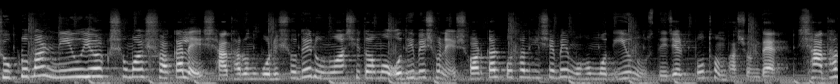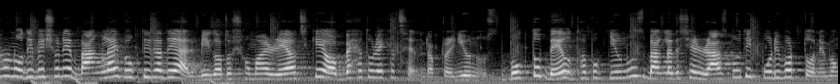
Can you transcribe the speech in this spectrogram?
শুক্রবার নিউ ইয়র্ক সময় সকালে সাধারণ পরিষদের উনআশিতম অধিবেশনে সরকার প্রধান হিসেবে মোহাম্মদ ইউনুস নিজের প্রথম ভাষণ দেন। সাধারণ অধিবেশনে বাংলায় বক্তৃতা দেওয়ার বিগত সময়ের রেওয়াজকে অব্যাহত রেখেছেন ডক্টর ইউনুস। বক্তব্যে অধ্যাপক ইউনুস বাংলাদেশের রাজনৈতিক পরিবর্তন এবং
